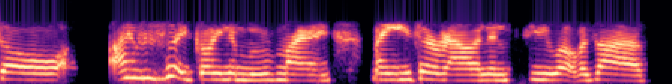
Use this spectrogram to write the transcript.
So I was like going to move my, my ether around and see what was up.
